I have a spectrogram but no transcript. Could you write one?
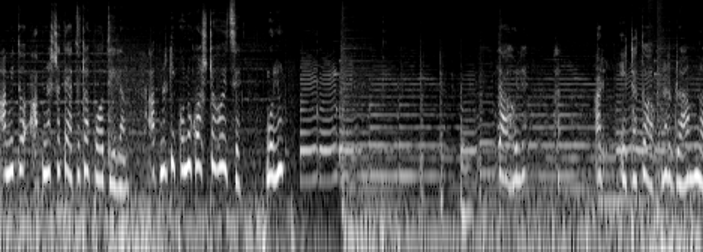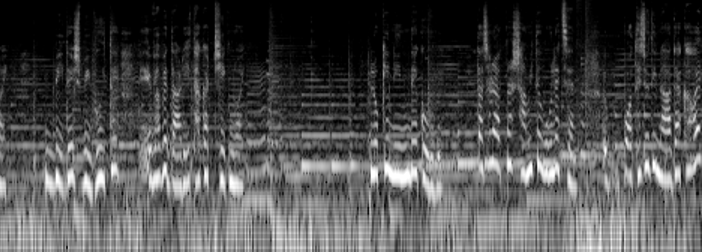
আমি তো আপনার সাথে এতটা পথ এলাম। আপনার কি কোনো কষ্ট হয়েছে? বলুন। তাহলে আর এটা তো আপনার গ্রাম নয়। বিদেশ বিভূইতে এভাবে দাঁড়িয়ে থাকা ঠিক নয়। লোকে নিন্দে করবে। তাছাড়া আপনার স্বামী তো বলেছেন, পথে যদি না দেখা হয়,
